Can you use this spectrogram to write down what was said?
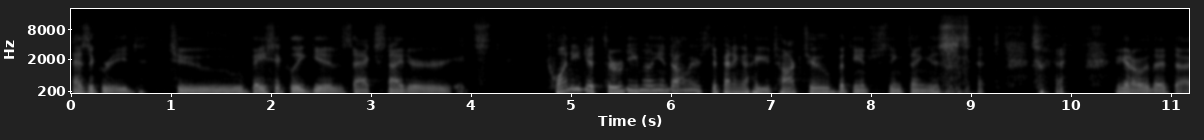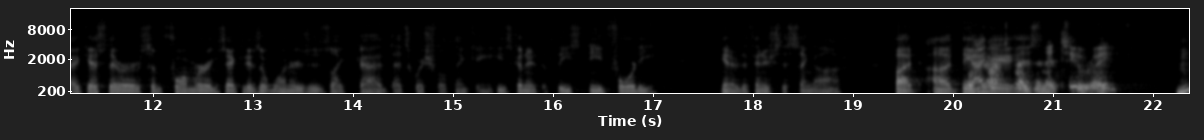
has agreed to basically give Zack Snyder it's twenty to thirty million dollars, depending on who you talk to. But the interesting thing is that you know that I guess there were some former executives at Warner's who's like, God, that's wishful thinking. He's going to at least need forty, you know, to finish this thing off. But uh, the well, idea is, in it too, right? Hmm?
